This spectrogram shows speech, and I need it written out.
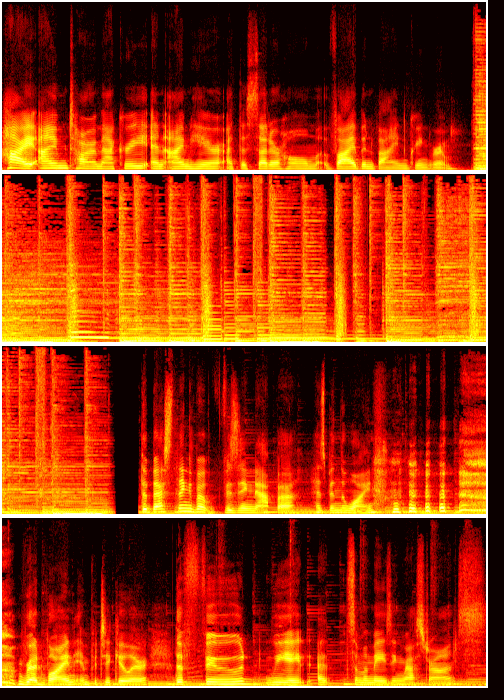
Hi, I'm Tara Macri, and I'm here at the Sutter Home Vibe and Vine Green Room. The best thing about visiting Napa has been the wine, red wine in particular. The food, we ate at some amazing restaurants.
